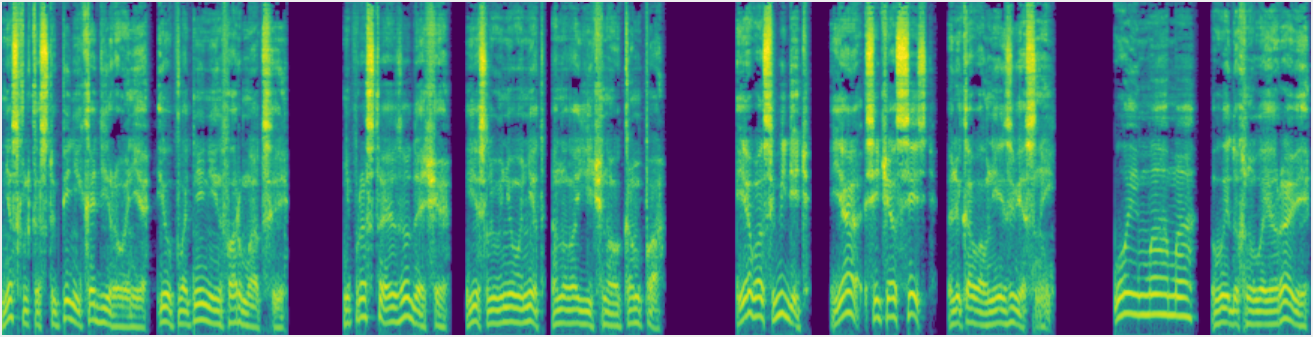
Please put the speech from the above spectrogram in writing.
несколько ступеней кодирования и уплотнения информации. Непростая задача, если у него нет аналогичного компа. «Я вас видеть! Я сейчас сесть!» — ликовал неизвестный. «Ой, мама!» — выдохнула Ирави.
